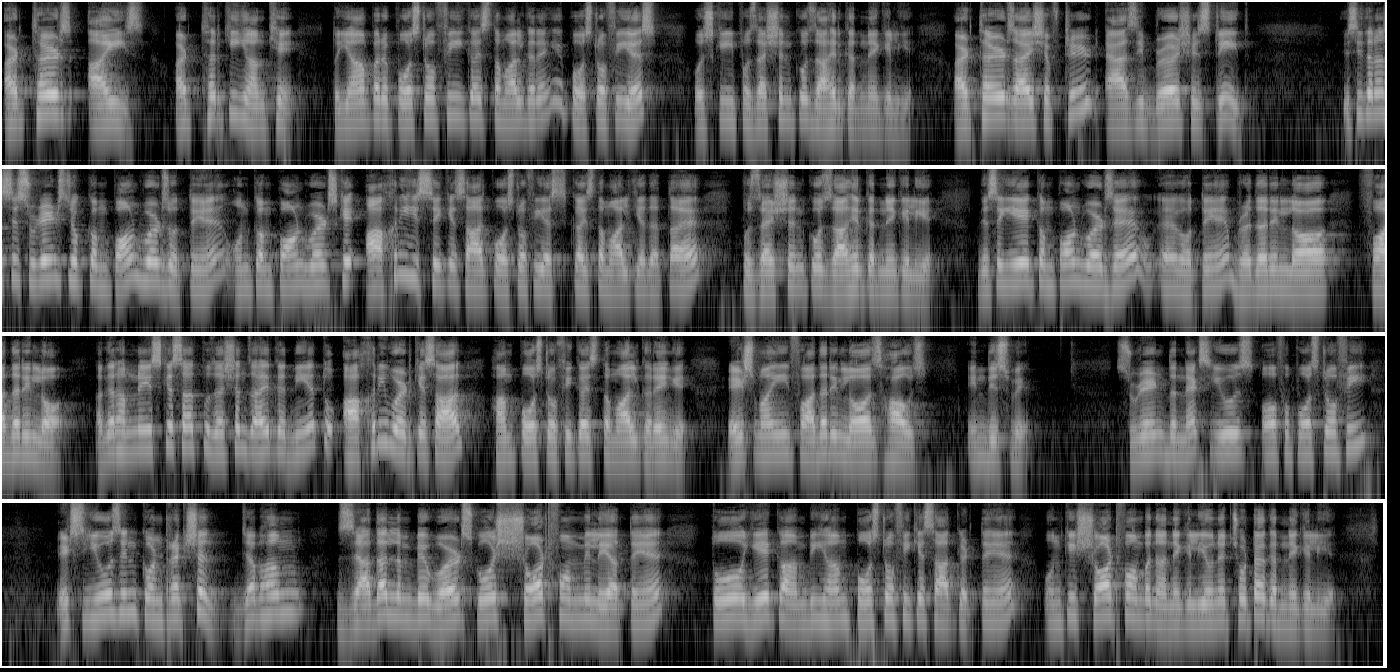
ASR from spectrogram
ارتھرز آئیز ارتھر کی آنکھیں. تو یہاں پر پوسٹ آفی کا استعمال کریں گے۔ پوسٹ آفی ایس اس کی پوزیشن کو ظاہر کرنے کے لیے۔ Arthur's eye shifted as he brush his teeth اسی طرح سے اسٹوڈنٹس جو کمپاؤنڈ ورڈز ہوتے ہیں، ان کمپاؤنڈ ورڈز کے آخری حصے کے ساتھ پوسٹ آفیس کا استعمال کیا جاتا ہے پوزیشن کو ظاہر کرنے کے لیے۔ جیسے یہ کمپاؤنڈ ورڈز ہے، ہوتے ہیں brother in law father in لا اگر ہم نے اس کے ساتھ پوزیشن ظاہر کرنی ہے تو آخری ورڈ کے ساتھ ہم پوسٹ آفی کا استعمال کریں گے۔ It's my father in law's house in this way student the next use of a apostrophe it's use in contraction جب ہم زیادہ لمبے ورڈز کو شارٹ فارم میں لے آتے ہیں، تو یہ کام بھی ہم پوسٹ آفی کے ساتھ کرتے ہیں، ان کی شارٹ فارم بنانے کے لیے، انہیں چھوٹا کرنے کے لیے۔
